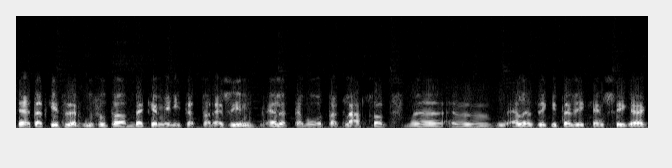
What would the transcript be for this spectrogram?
Tehát 2020 óta bekeményített a rezsim, előtte voltak látszat ellenzéki tevékenységek,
